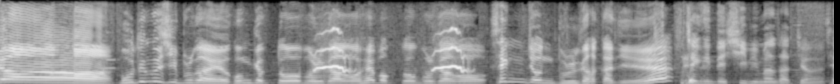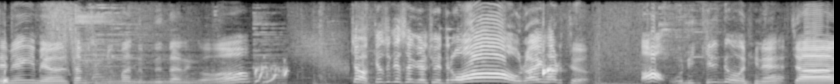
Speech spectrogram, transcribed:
야 모든 것이 불가해요. 공격도 불가고 회복도 불가고 생존 불가까지. 책인데 12만 4천. 3명이면 36만 넘는다는 거 자 계속해서 결투에 들어 오 라인하르트 어 우리 길드원이네. 자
